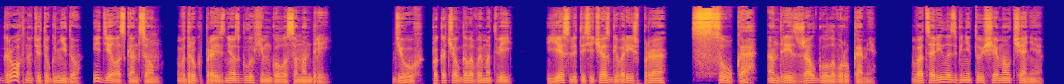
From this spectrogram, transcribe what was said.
«Грохнуть эту гниду, и дело с концом», — вдруг произнес глухим голосом Андрей. «Дюх», — покачал головой Матвей. «Если ты сейчас говоришь про...» «Сука!» — Андрей сжал голову руками. Воцарилось гнетущее молчание.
